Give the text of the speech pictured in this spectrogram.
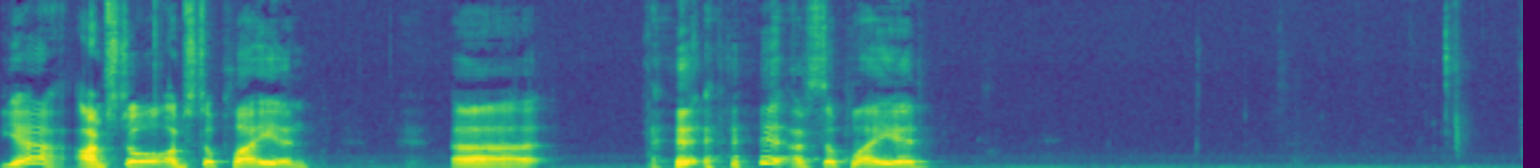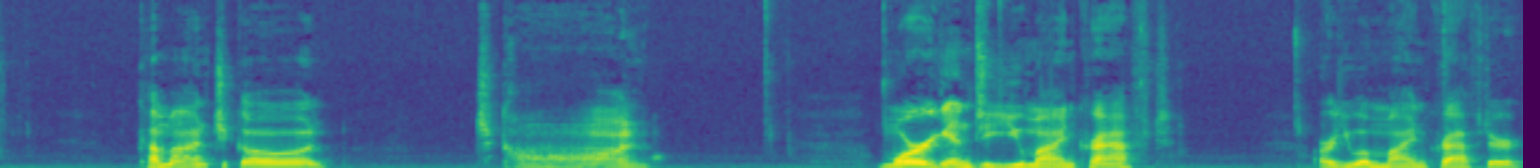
yeah, I'm still I'm still playing. Uh, I'm still playing. Come on, chicken. Chicken. Morgan, do you Minecraft? Are you a Minecrafter?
